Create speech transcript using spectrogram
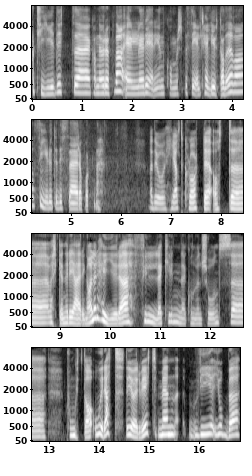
partiet ditt eh, kan jeg røpe da, eller regjeringen kommer spesielt heldig ut av det. Hva sier du til disse rapportene? Det er jo helt klart det at uh, verken regjeringa eller Høyre fyller kvinnekonvensjonens uh, punkter ordrett. Det gjør vi ikke. Men vi jobber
